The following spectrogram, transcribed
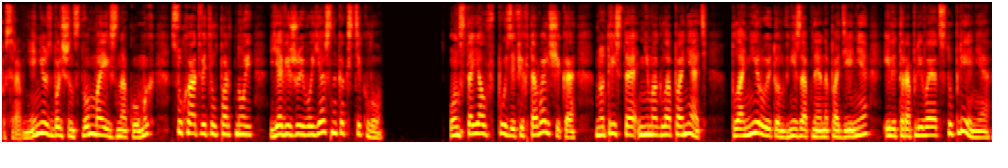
«По сравнению с большинством моих знакомых, — сухо ответил портной, — я вижу его ясно, как стекло». Он стоял в позе фехтовальщика, но Триста не могла понять, планирует он внезапное нападение или торопливое отступление.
